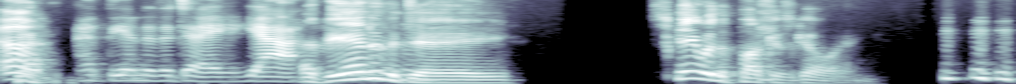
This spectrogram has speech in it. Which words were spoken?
Oh, at the end of the day. Yeah. At the end of the mm-hmm. day, skate where the puck is going. and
